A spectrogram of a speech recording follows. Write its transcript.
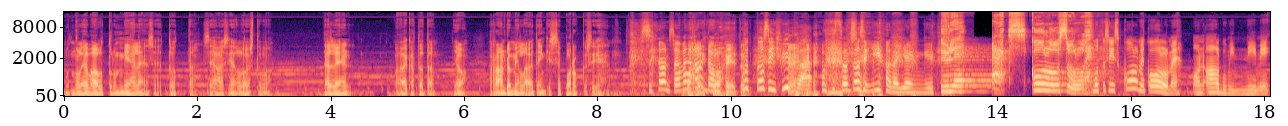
mutta mulla ei vaan ollut tullut mieleen se, että totta, sehän olisi ihan loistavaa. Tälleen aika tota, joo, randomilla jotenkin se porukka siihen. Se on, se on vähän random, mutta tosi hyvä. se on tosi ihana jengi. Yle X. Kuuluu sulle. Mutta siis 33 on albumin nimi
